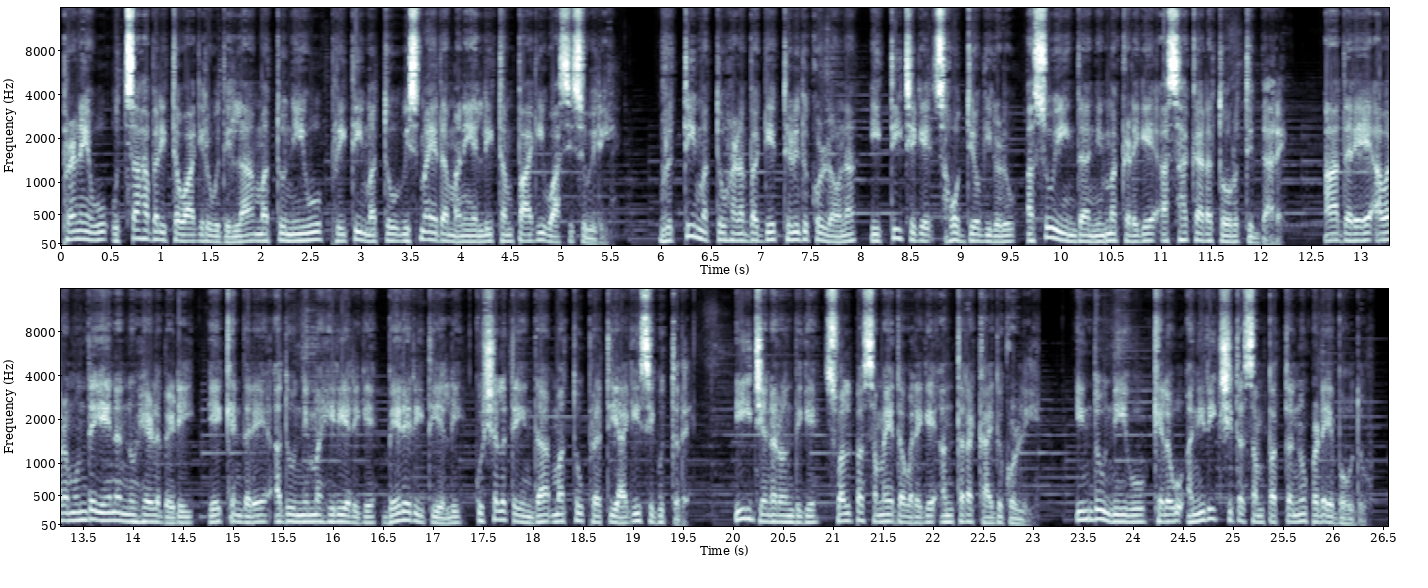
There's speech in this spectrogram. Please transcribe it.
ಪ್ರಣಯವು ಉತ್ಸಾಹಭರಿತವಾಗಿರುವುದಿಲ್ಲ ಮತ್ತು ನೀವು ಪ್ರೀತಿ ಮತ್ತು ವಿಸ್ಮಯದ ಮನೆಯಲ್ಲಿ ತಂಪಾಗಿ ವಾಸಿಸುವಿರಿ. ವೃತ್ತಿ ಮತ್ತು ಹಣ ಬಗ್ಗೆ ತಿಳಿದುಕೊಳ್ಳೋಣ. ಇತ್ತೀಚೆಗೆ ಸಹೋದ್ಯೋಗಿಗಳು ಅಸೂಯೆಯಿಂದ ನಿಮ್ಮ ಕಡೆಗೆ ಅಸಹಕಾರ ತೋರುತ್ತಿದ್ದಾರೆ. ಆದರೆ ಅವರ ಮುಂದೆ ಏನನ್ನು ಹೇಳಬೇಡಿ, ಏಕೆಂದರೆ ಅದು ನಿಮ್ಮ ಹಿರಿಯರಿಗೆ ಬೇರೆ ರೀತಿಯಲ್ಲಿ ಕುಶಲತೆಯಿಂದ ಮತ್ತು ಪ್ರತಿಯಾಗಿ ಸಿಗುತ್ತದೆ. ಈ ಜನರೊಂದಿಗೆ ಸ್ವಲ್ಪ ಸಮಯದವರೆಗೆ ಅಂತರ ಕಾಯ್ದುಕೊಳ್ಳಿ. ಇಂದು ನೀವು ಕೆಲವು ಅನಿರೀಕ್ಷಿತ ಸಂಪತ್ತನ್ನು ಪಡೆಯಬಹುದು.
